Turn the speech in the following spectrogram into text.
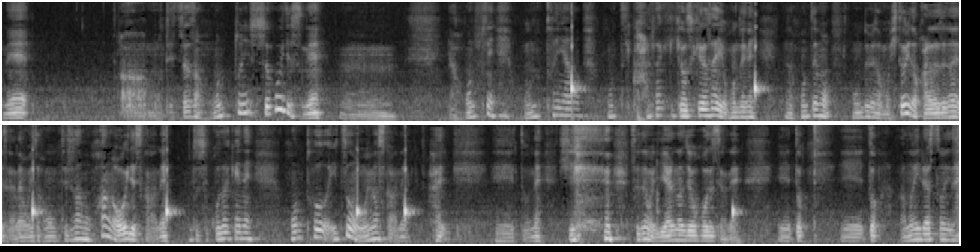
ね。ああ、もう哲也さん本当にすごいですね。うん。いや、本当に、本当にあの、本当に体だけ気をつけてくださいよ、本当にね。本当にもう、本当に皆さんもう一人の体じゃないですからね。皆さん、もう、哲さんもファンが多いですからね。本当そこだけね、本当、いつも思いますからね。はい。えっ、ー、とね、それでもリアルな情報ですよね。えっ、ー、と、えっ、ー、と、あのイラストに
